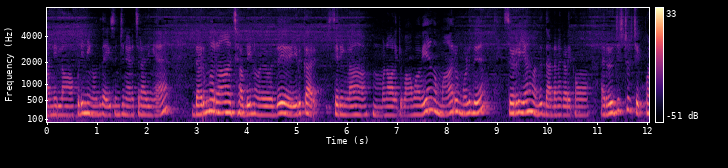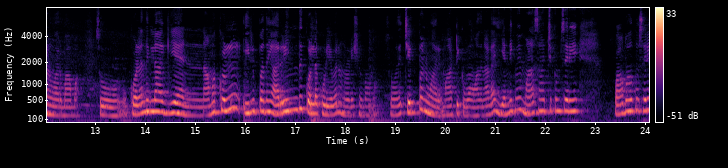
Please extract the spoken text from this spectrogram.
பண்ணிடலாம். அப்படின்னு நீங்கள் வந்து தயவு செஞ்சு நினச்சிடாதீங்க. தர்மராஜ் அப்படின்னு வந்து இருக்கார். சரிங்களா? நாளைக்கு வாவாவே அங்கே மாறும் பொழுது சரியாக வந்து தண்டனை கிடைக்கும். ரிஜிஸ்டர் செக் பண்ணுவார் மாமா. ஸோ குழந்தைகளாகிய நமக்குள் இருப்பதை அறிந்து கொள்ளக்கூடியவர் நம்மளுடைய சிவபாபா ஸோ அதை செக் பண்ணுவார் மாட்டிக்குவோம். அதனால் என்றைக்குமே மனசாட்சிக்கும் சரி பாபாவுக்கும் சரி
